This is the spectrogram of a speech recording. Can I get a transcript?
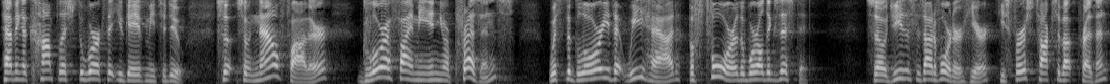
having accomplished the work that you gave me to do. So, so now, Father, glorify me in your presence with the glory that we had before the world existed. So Jesus is out of order here. He first talks about present,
